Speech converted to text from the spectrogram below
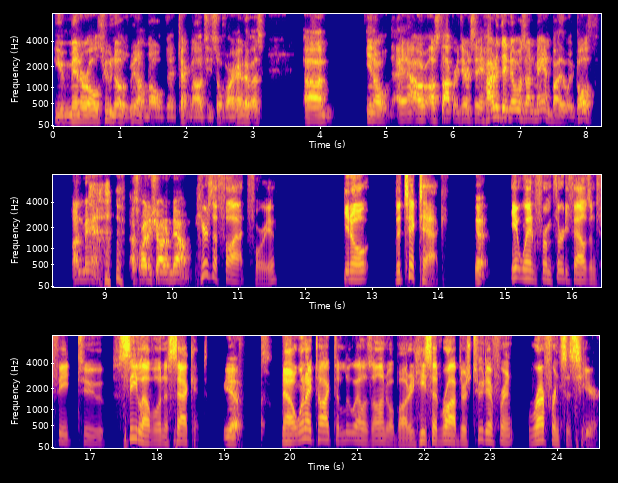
you minerals, who knows? We don't know the technology so far ahead of us. Um, you know, and I'll, I'll stop right there and say, how did they know it was unmanned? By the way, both unmanned. That's why they shot him down. Here's a thought for you. You know, the Tic Tac. Yeah. It went from 30,000 feet to sea level in a second. Yes. Now, when I talked to Lou Elizondo about it, he said, Rob, there's two different references here.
